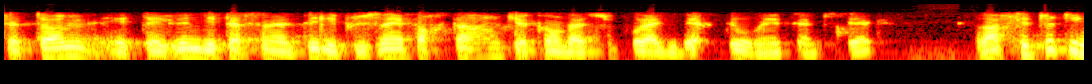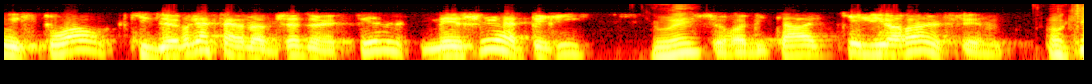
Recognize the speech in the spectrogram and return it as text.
cet homme était une des personnalités les plus importantes qui a combattu pour la liberté au XXe siècle. Alors, c'est toute une histoire qui devrait faire l'objet d'un film, mais j'ai appris sur Robitaille qu'il y aura un film. OK.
